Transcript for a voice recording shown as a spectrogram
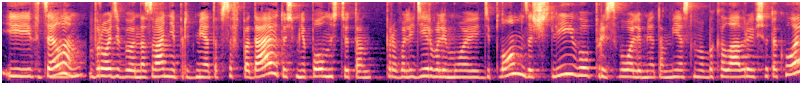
И в целом mm. вроде бы названия предметов совпадают, то есть мне полностью там провалидировали мой диплом, зачисли его, присвоили мне там местного бакалавра и все такое.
